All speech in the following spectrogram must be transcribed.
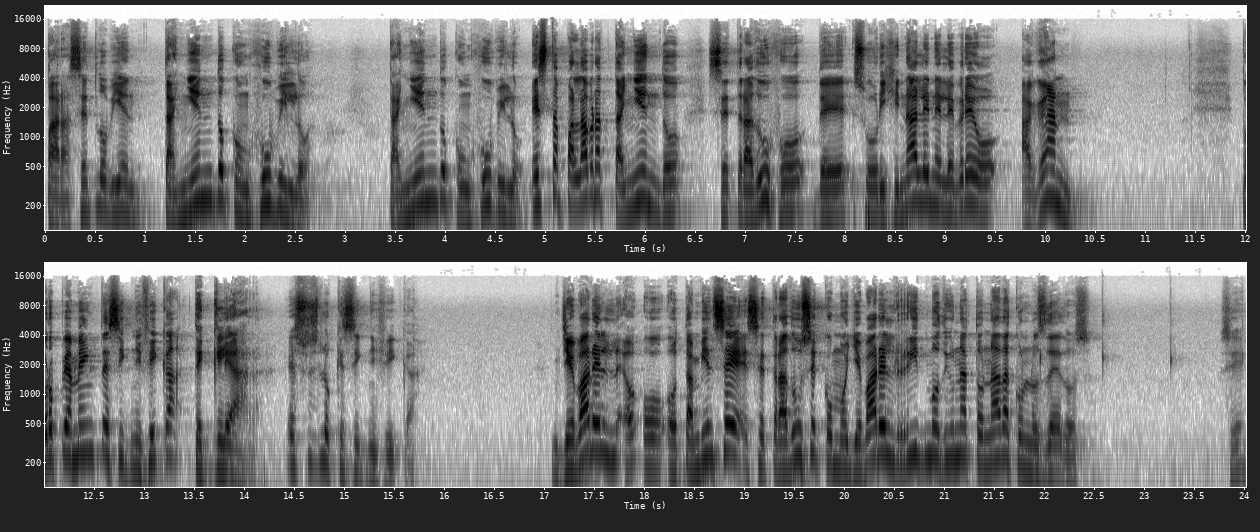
Para hacerlo bien, tañendo con júbilo, tañendo con júbilo. Esta palabra tañendo se tradujo de su original en el hebreo, agán. Propiamente significa teclear, eso es lo que significa. Llevar el, o, también se, se traduce como llevar el ritmo de una tonada con los dedos. ¿Sí?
